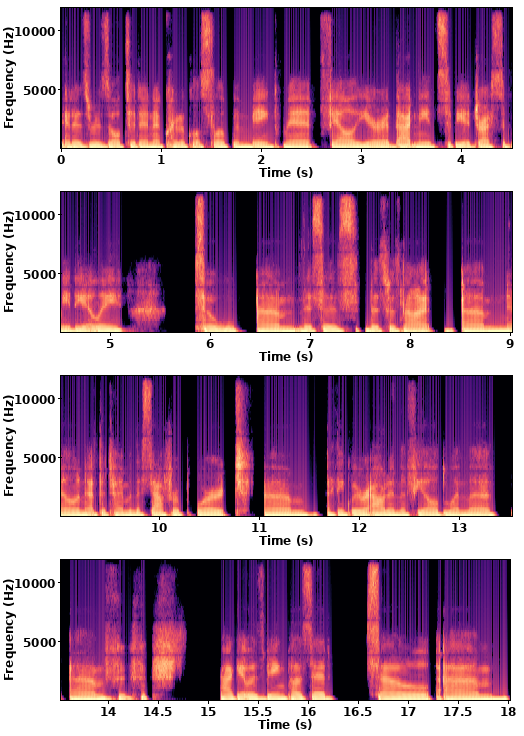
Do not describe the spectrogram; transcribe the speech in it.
it has resulted in a critical slope embankment failure that needs to be addressed immediately. So um, this is this was not um, known at the time of the staff report. Um, I think we were out in the field when the um, packet was being posted. So um,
